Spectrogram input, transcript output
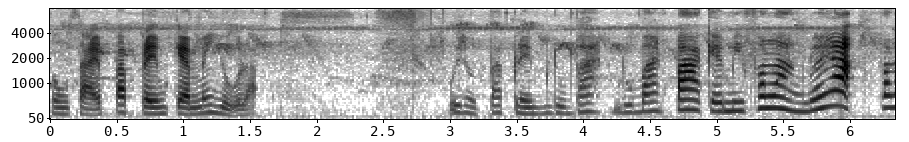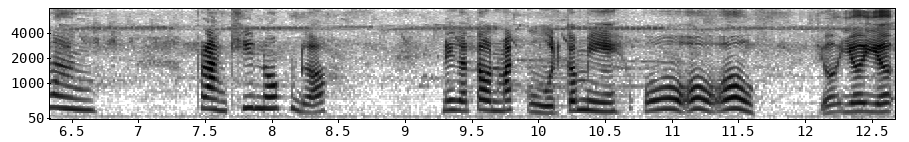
สงสัยป้าเปรมแกไม่อยู่ละ อุ้ยดูป้าเปรมดูบ้านดูบ้านป้าแกมีฝรั่งด้วยอะฝรั่งฝรั่งขี้นกเดี๋ยวนี่ก็ต้นมะกรูดก็มี โอ้โอ้โอ้เยอะเยอะเยอะ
